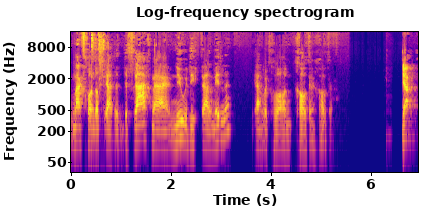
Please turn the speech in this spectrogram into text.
maakt gewoon dat ja, de, de vraag naar nieuwe digitale middelen ja, wordt gewoon groter en groter. Ja,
